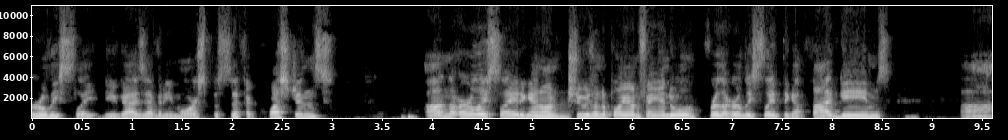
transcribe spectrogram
early slate. Do you guys have any more specific questions on the early slate? Again, I'm choosing to play on FanDuel for the early slate. They got five games. Uh,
